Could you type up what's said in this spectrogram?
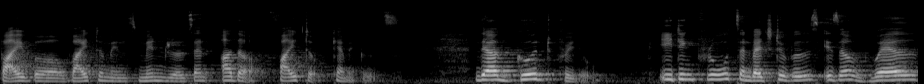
fiber, vitamins, minerals, and other phytochemicals. They are good for you. Eating fruits and vegetables is a well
